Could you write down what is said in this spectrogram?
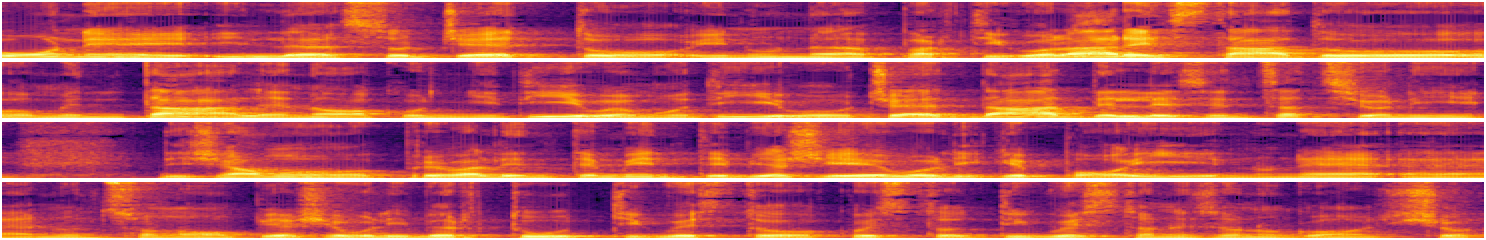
pone il soggetto in un particolare stato mentale, no? cognitivo, emotivo, cioè dà delle sensazioni diciamo prevalentemente piacevoli che poi non, è, eh, non sono piacevoli per tutti, questo, questo, di questo ne sono conscio.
